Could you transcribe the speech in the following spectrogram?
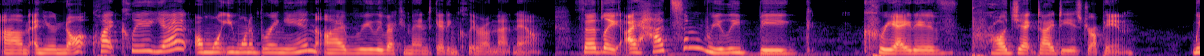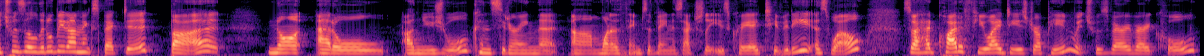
um, and you're not quite clear yet on what you want to bring in, I really recommend getting clear on that now. Thirdly, I had some really big creative project ideas drop in which was a little bit unexpected, but not at all unusual considering that um, one of the themes of Venus actually is creativity as well. So I had quite a few ideas drop in, which was very, very cool.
